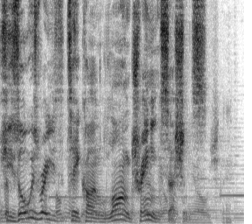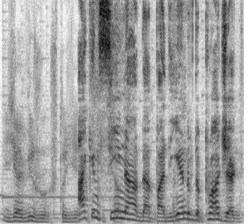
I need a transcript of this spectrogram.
She's always ready to take on long training sessions. I can see now that by the end of the project,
